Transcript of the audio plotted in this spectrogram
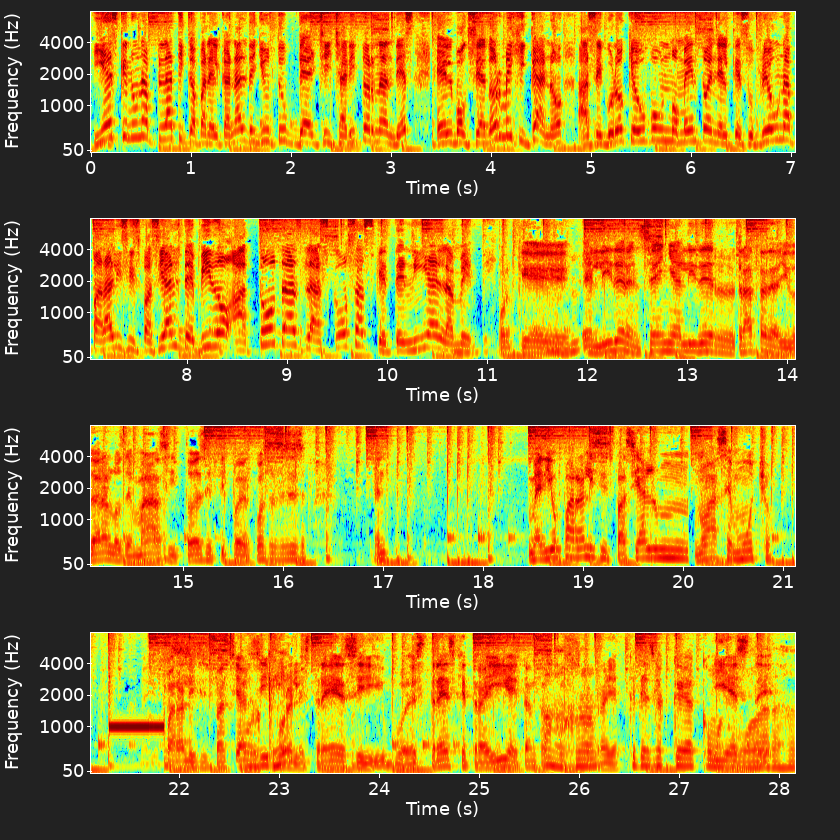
y es que en una plática para el canal de YouTube del Chicharito Hernández, el boxeador mexicano aseguró que hubo un momento en el que sufrió una parálisis facial debido a todas las cosas que tenía en la mente. porque el líder enseña, el líder trata de ayudar a los demás y todo ese tipo de cosas. Es me dio parálisis facial no hace mucho. Parálisis facial, ¿Por sí, qué? por el estrés y por el estrés que traía y tantas cosas que traía. ¿Qué tienes que, que Y este? Ajá.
